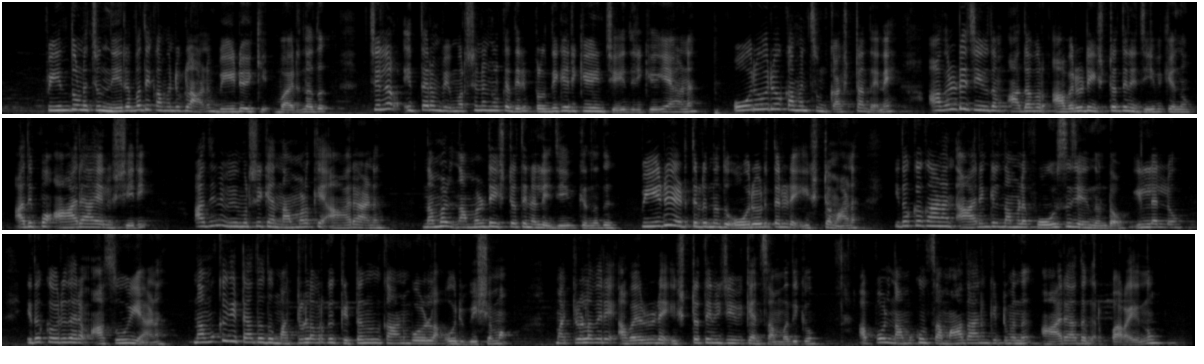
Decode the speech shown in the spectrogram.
പിന്തുണച്ചും നിരവധി കമന്റുകളാണ് വീഡിയോയ്ക്ക് വരുന്നത്. ചിലർ ഇത്തരം വിമർശനങ്ങൾക്കെതിരെ പ്രതികരിക്കുകയും ചെയ്തിരിക്കുകയാണ്. ഓരോരോ കമൻസും കഷ്ടം തന്നെ. അവരുടെ ജീവിതം അതവർ അവരുടെ ഇഷ്ടത്തിന് ജീവിക്കുന്നു. അതിപ്പോൾ ആരായാലും ശരി. അതിനെ വിമർശിക്കാൻ നമ്മളൊക്കെ ആരാണ്? നമ്മൾ നമ്മളുടെ ഇഷ്ടത്തിനല്ലേ ജീവിക്കുന്നത്? വീഡിയോ എടുത്തിടുന്നത് ഓരോരുത്തരുടെ ഇഷ്ടമാണ്. ഇതൊക്കെ കാണാൻ ആരെങ്കിലും നമ്മളെ ഫോഴ്സ് ചെയ്യുന്നുണ്ടോ? ഇല്ലല്ലോ. ഇതൊക്കെ ഒരു തരം അസൂയാണ് നമുക്ക് കിട്ടാത്തത് മറ്റുള്ളവർക്ക് കിട്ടുന്നത് കാണുമ്പോഴുള്ള ഒരു വിഷമം. മറ്റുള്ളവരെ അവരുടെ ഇഷ്ടത്തിന് ജീവിക്കാൻ സമ്മതിക്കും. അപ്പോൾ നമുക്കും സമാധാനം കിട്ടുമെന്ന് ആരാധകർ പറയുന്നു.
